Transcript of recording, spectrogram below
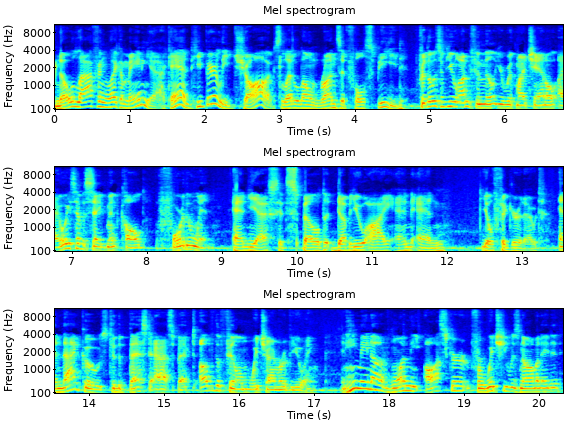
No laughing like a maniac, and he barely jogs, let alone runs at full speed. For those of you unfamiliar with my channel, I always have a segment called For the Win. And yes, it's spelled W-I-N-N. You'll figure it out. And that goes to the best aspect of the film which I'm reviewing. And he may not have won the Oscar for which he was nominated,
